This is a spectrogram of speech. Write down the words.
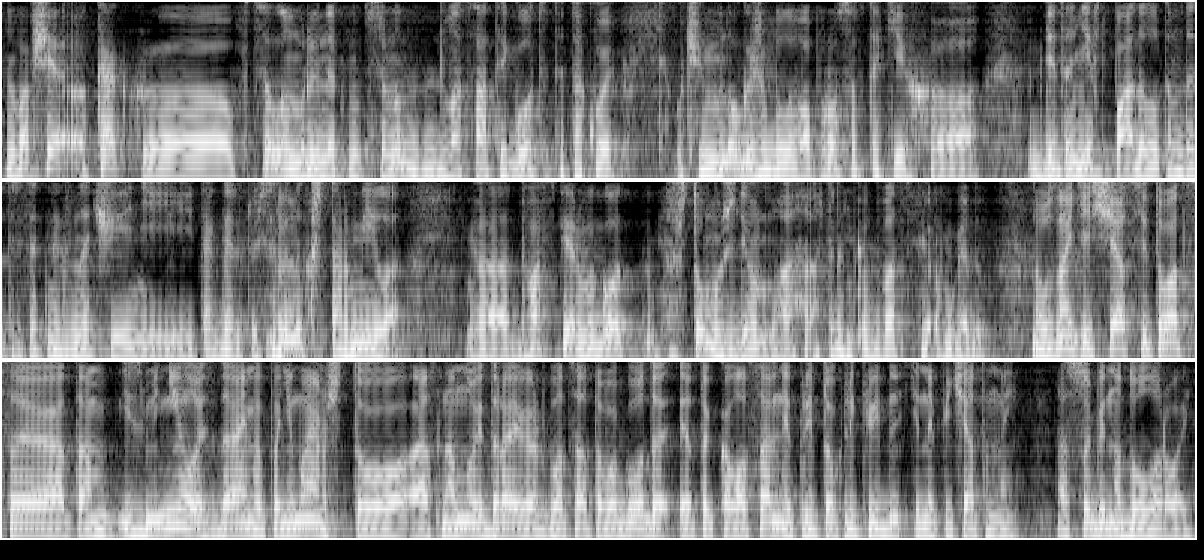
Ну, вообще, как э, в целом рынок, ну, все равно 20 год, это такой, очень много же было вопросов таких, э, где-то нефть падала там до отрицательных значений и так далее. То есть да. рынок штормило. 21 э, год, что мы ждем от рынка в 2021 году? Ну, вы знаете, сейчас ситуация там изменилась, да, и мы понимаем, что основной драйвер 2020 года – это колоссальный приток ликвидности напечатанной, особенно долларовой.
